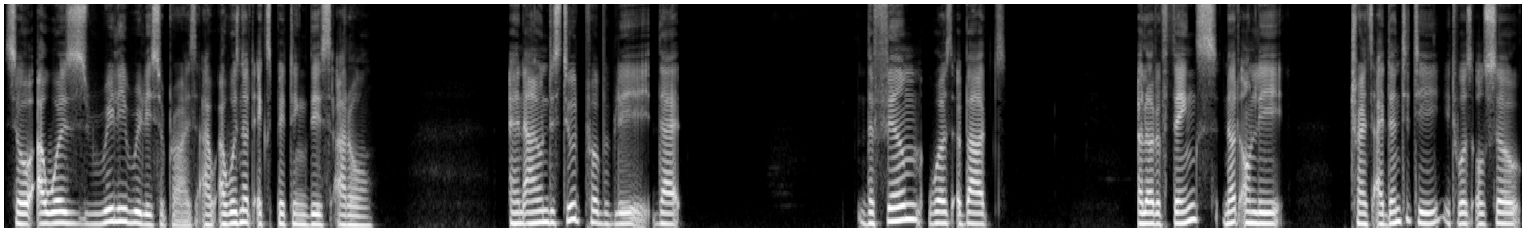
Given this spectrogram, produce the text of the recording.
So I was really, really surprised. I, I was not expecting this at all. And I understood probably that the film was about a lot of things, not only trans identity, it was also,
